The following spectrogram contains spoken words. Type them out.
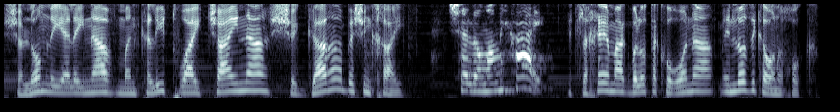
שלום ליעל עינב, מנכ"לית וואי צ'יינה, שגרה בשנגחאי. שלום עמיחי. אצלכם הגבלות הקורונה הן לא זיכרון רחוק.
